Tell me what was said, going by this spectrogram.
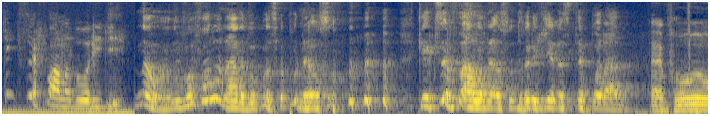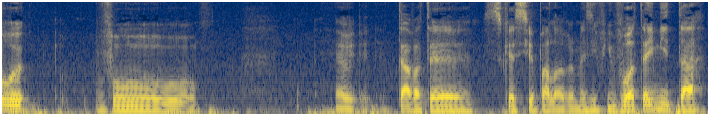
o que, que você fala do Origi? Não, eu não vou falar nada, vou passar pro Nelson. O que, que você fala, Nelson, do Origi nessa temporada? É, vou. Vou. É, eu tava até. Esqueci a palavra, mas enfim, vou até imitar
